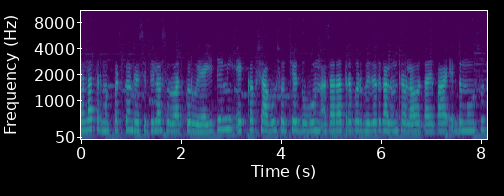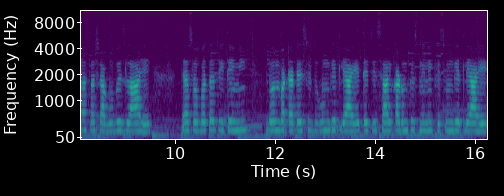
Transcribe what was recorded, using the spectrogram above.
चला तर मग पटकन रेसिपीला सुरुवात करूया. इथे मी एक कप शाबू स्वच्छ धुवून असा रात्रभर भिजत घालून ठेवला होता. आहे पहा एकदम मऊसूद असा शाबू भिजला आहे. त्यासोबतच इथे मी दोन बटाटे शिजवून घेतले आहे त्याची साल काढून खिसणीने खिसून घेतली आहे.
